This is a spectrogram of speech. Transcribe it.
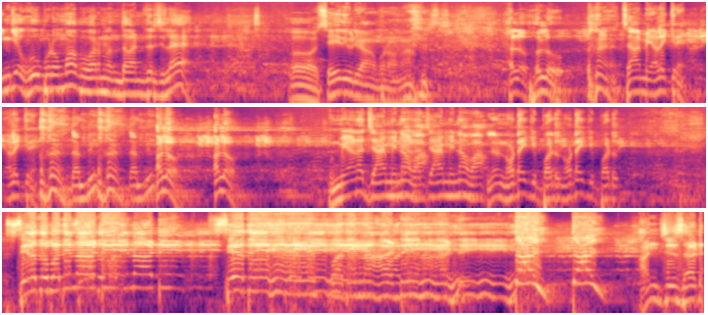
எங்கே கூப்பிடுமோ அப்போ வரணும். இந்த வந்துருச்சுல ஓ செய்தி வீடியோ வாங்க போனோம் ஹலோ ஹலோ சாமி அழைக்கிறேன். அழைக்கிறேன். தம்பி தம்பி. ஹலோ ஹலோ உண்மையான ஜாமீனா வா. ஜாமீனா வா. இல்லை நொடைக்கு படு. நொடைக்கு படு. சேதுபதி நாடு நாடு சேது பதினாடு அஞ்சு சட.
